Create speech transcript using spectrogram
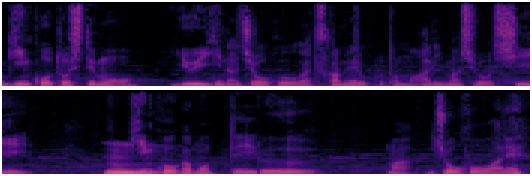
銀行としても有意義な情報がつかめることもありましょうし、うん、銀行が持っている、まあ、情報はね、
